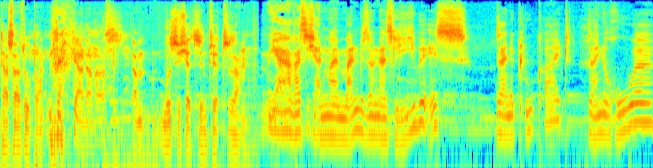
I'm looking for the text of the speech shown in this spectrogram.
Das war super. ja, da war's. Dann wusste ich, jetzt sind wir zusammen. Ja, was ich an meinem Mann besonders liebe, ist seine Klugheit seine Ruhe,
